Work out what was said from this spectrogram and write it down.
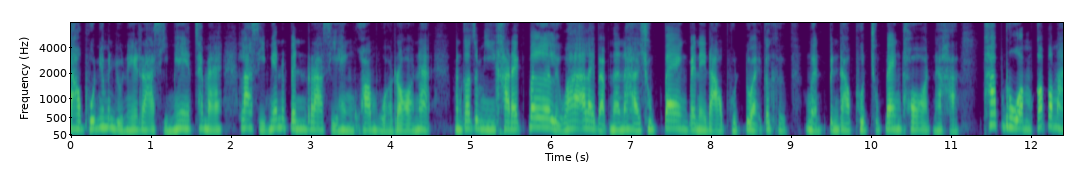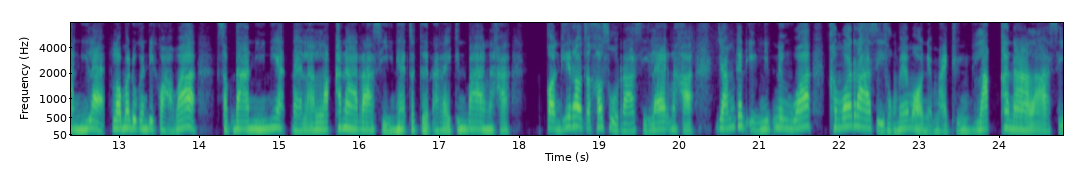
ดาวพุธเนี่ยมันอยู่ในราศีเมษใช่ไหมราศีเมษมันเป็นราศีแห่งความหัวร้อนอะมันก็จะมี character หรือว่าอะไรแบบนั้นนะคะ ชุบแป้งไปในดาวาวพุธด้วยก็คือเหมือนเป็นดาวพุธชุบแป้งทอดนะคะ ภาพรวมก็ประมาณนี้แหละ เรามาดูกันดีกว่าว่า สัปดาห์นี้เนี่ยแต่ละลัคนาราศีเนี่ยจะเกิดอะไรขึ้นบ้างนะคะก่อนที่เราจะเข้าสู่ราศีแรกนะคะ ย้ำกันอีกนิดนึงว่าคำว่าราศีของแม่หมอเนี่ยหมายถึงลัคนาราศี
